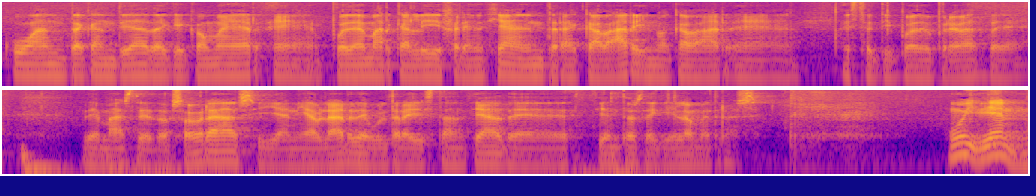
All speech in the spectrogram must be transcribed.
cuánta cantidad hay que comer eh, puede marcar la diferencia entre acabar y no acabar eh, este tipo de pruebas de, más de dos horas y ya ni hablar de ultradistancia de cientos de kilómetros. Muy bien,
